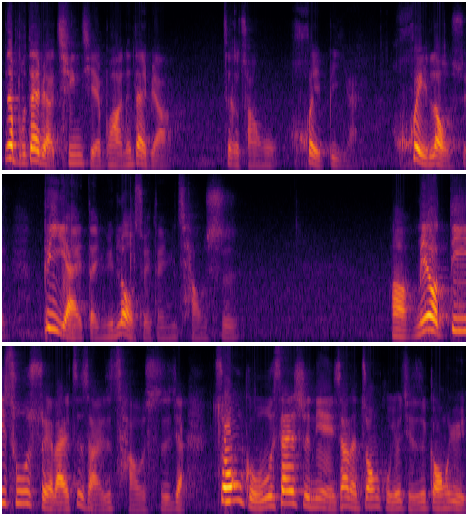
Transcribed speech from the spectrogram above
那不代表清洁不好，那代表这个窗户会壁癌，会漏水。壁癌等于漏水，等于潮湿。好，没有滴出水来，至少也是潮湿。这样，中古屋三十年以上的中古，尤其是公寓，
